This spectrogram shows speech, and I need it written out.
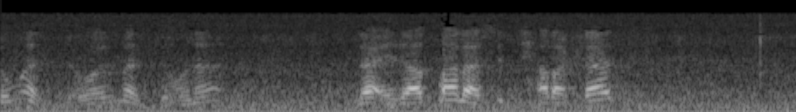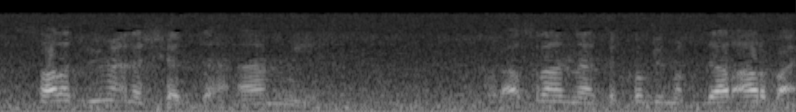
تمد والمد هنا. لا إذا طال ست حركات صارت بمعنى الشدة آمين. والأصل أنها تكون بمقدار أربع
